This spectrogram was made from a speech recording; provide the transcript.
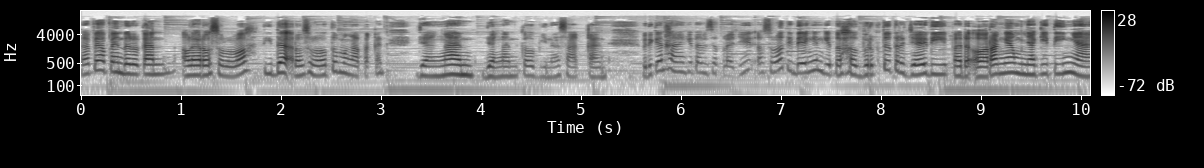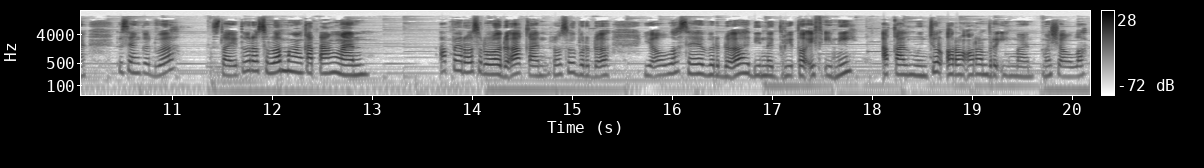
Tapi apa yang dilakukan oleh Rasulullah? Tidak, Rasulullah itu mengatakan, "Jangan, jangan kau binasakan." Berarti kan hal yang kita bisa pelajari, Rasulullah tidak ingin gitu hal buruk itu terjadi pada orang yang menyakitinya. Terus yang kedua, setelah itu Rasulullah mengangkat tangan apa yang Rasulullah doakan? Rasul berdoa, ya Allah saya berdoa di negeri Taif ini akan muncul orang-orang beriman. Masya Allah,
